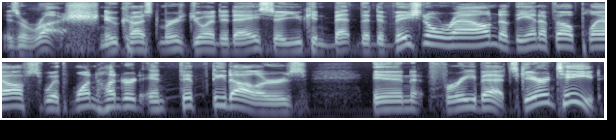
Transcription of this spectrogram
is a rush. New customers join today so you can bet the divisional round of the NFL playoffs with $150 in free bets. Guaranteed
